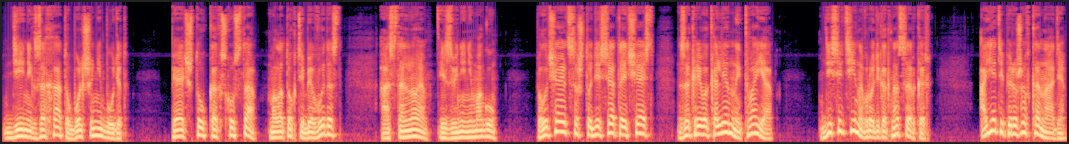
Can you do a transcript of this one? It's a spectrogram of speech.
денег за хату больше не будет. Пять штук, как с куста, молоток тебе выдаст, а остальное, извини, не могу. Получается, что десятая часть за кривоколенный твоя. Десятина вроде как на церковь. А я теперь уже в Канаде.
